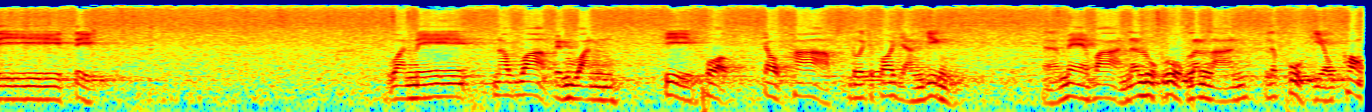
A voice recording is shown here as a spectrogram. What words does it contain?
ตีติ วันนี้นับว่าเป็นวันที่พวกเจ้าภาพโดยเฉพาะอย่างยิ่งแม่บ้านและลูกๆหลานๆและผู้เกี่ยวข้อง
